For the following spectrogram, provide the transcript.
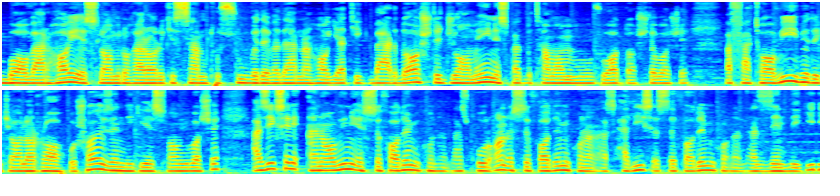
باورهای اسلامی رو قراره که سمت و سو بده و در نهایت یک برداشت جامعی نسبت به تمام موضوعات داشته باشه و فتاوی بده که حالا راهگشای زندگی اسلامی باشه از یک سری عناوینی استفاده می‌کنن از قرآن استفاده می‌کنن از حدیث استفاده می‌کنن از زندگی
